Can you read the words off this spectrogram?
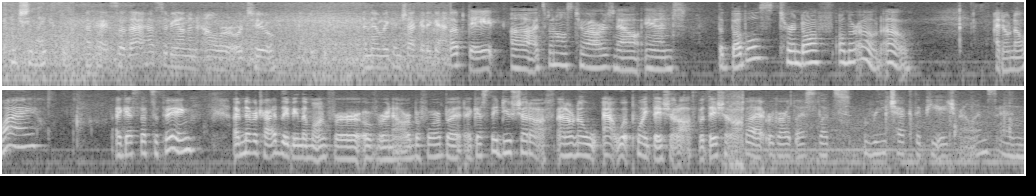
I think she likes it. Okay, so that has to be on an hour or two. And then we can check it again. Update, uh, it's been almost two hours now and the bubbles turned off on their own. Oh, I don't know why. I guess that's a thing. I've never tried leaving them on for over an hour before, but I guess they do shut off. I don't know at what point they shut off, but they shut off. But regardless, let's recheck the pH balance and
